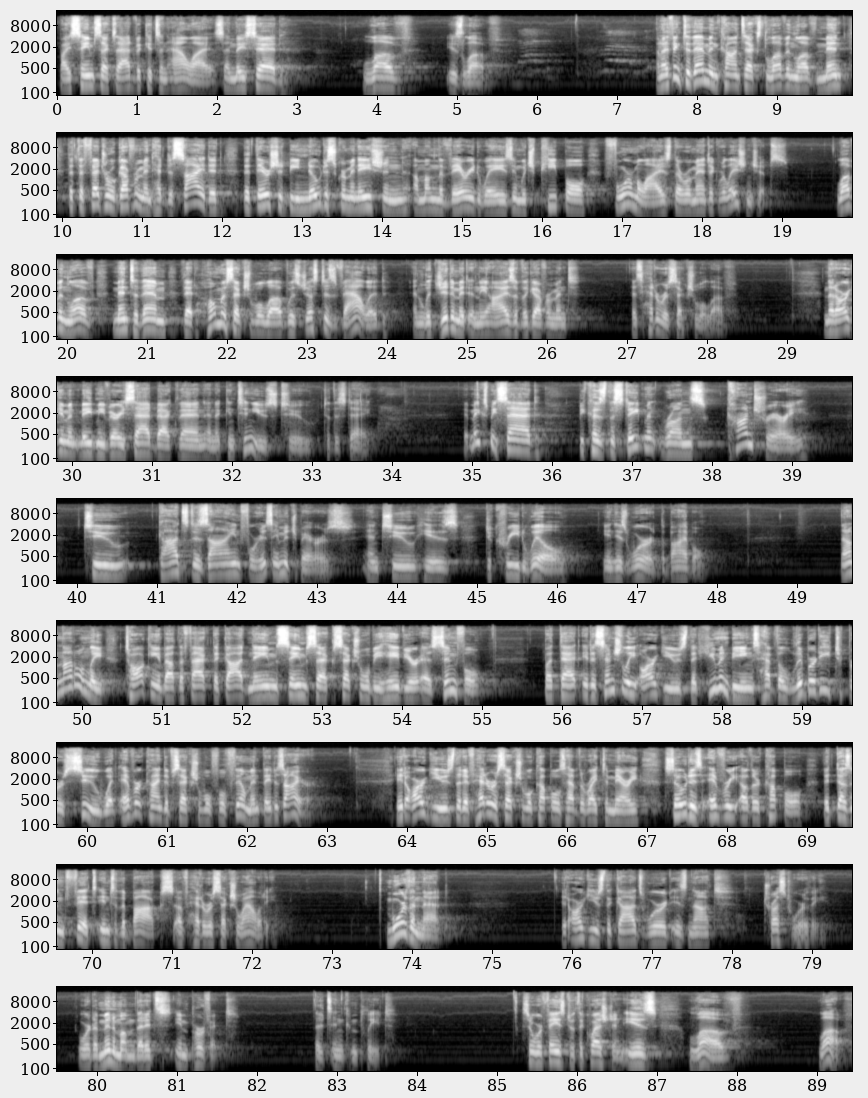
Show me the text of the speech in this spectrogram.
by same sex advocates and allies, and they said, Love is love. And I think to them, in context, love and love meant that the federal government had decided that there should be no discrimination among the varied ways in which people formalize their romantic relationships. Love and love meant to them that homosexual love was just as valid and legitimate in the eyes of the government as heterosexual love. And that argument made me very sad back then, and it continues to to this day. It makes me sad because the statement runs contrary to God's design for his image bearers and to his decreed will in his word, the Bible. Now, I'm not only talking about the fact that God names same sex sexual behavior as sinful, but that it essentially argues that human beings have the liberty to pursue whatever kind of sexual fulfillment they desire. It argues that if heterosexual couples have the right to marry, so does every other couple that doesn't fit into the box of heterosexuality. More than that, it argues that God's word is not trustworthy, or at a minimum, that it's imperfect, that it's incomplete. So we're faced with the question is love love?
